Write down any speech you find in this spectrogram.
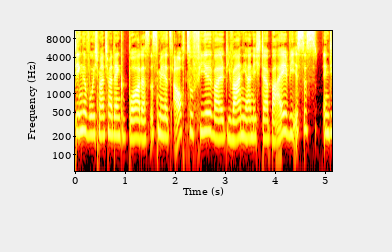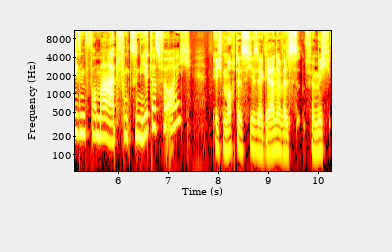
Dinge, wo ich manchmal denke, boah, das ist mir jetzt auch zu viel, weil die waren ja nicht dabei. Wie ist es in diesem Format? Funktioniert das für euch? Ich mochte es hier sehr gerne, weil es für mich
